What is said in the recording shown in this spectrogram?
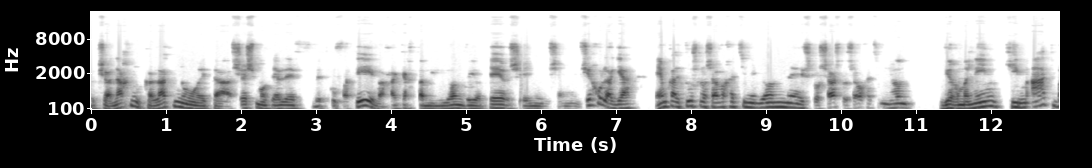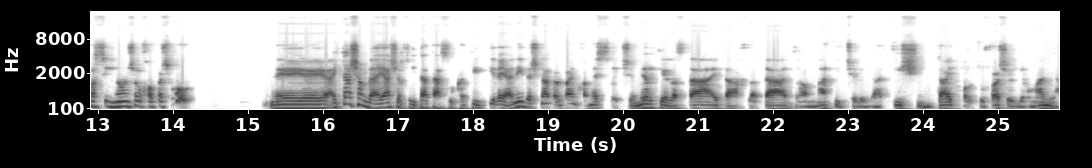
וכשאנחנו קלטנו את ה-600 אלף בתקופתי, ואחר כך את המיליון ויותר שהם המשיכו להגיע, הם קלטו שלושה וחצי מיליון, אה, שלושה, שלושה וחצי מיליון גרמנים כמעט בסגנון של חוק השבות. אה, הייתה שם בעיה של קליטה תעסוקתית. תראה, אני בשנת 2015, כשמרקל עשתה את ההחלטה הדרמטית שלדעתי שינתה את פרצופה של גרמניה,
